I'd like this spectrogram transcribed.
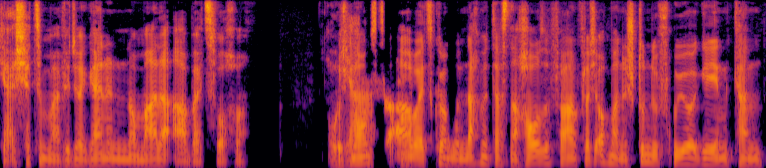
ja, ich hätte mal wieder gerne eine normale Arbeitswoche. Wo ich ja. morgens zur Arbeit komme und nachmittags nach Hause fahren, vielleicht auch mal eine Stunde früher gehen kann.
